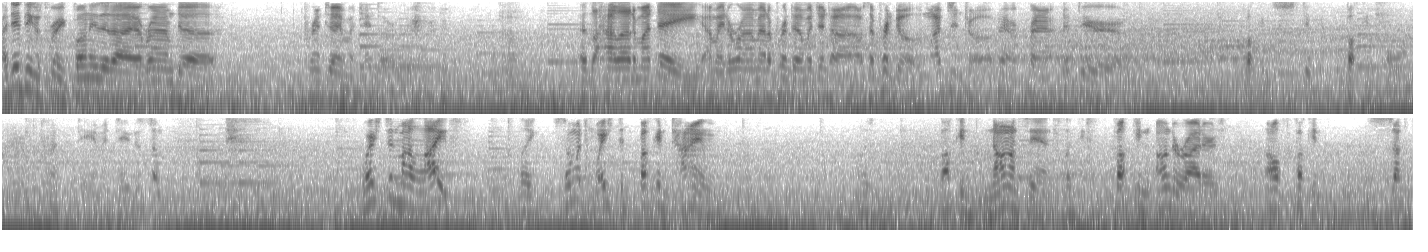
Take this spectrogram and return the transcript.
I did think it was pretty funny that I rhymed uh, Printa and Magenta earlier. Um, That's the highlight of my day. I made a rhyme out of Printa and Magenta. I said Printa, Magenta. Fucking stupid fucking form. God damn it, dude. It's so wasted my life. Like so much wasted fucking time. this fucking nonsense. Like these fucking underwriters. All fucking suck.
